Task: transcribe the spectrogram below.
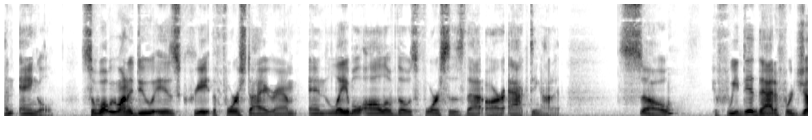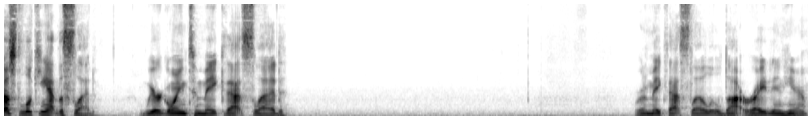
an angle. So what we want to do is create the force diagram and label all of those forces that are acting on it. So if we did that, if we're just looking at the sled, we're going to make that sled We're going to make that sled a little dot right in here.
